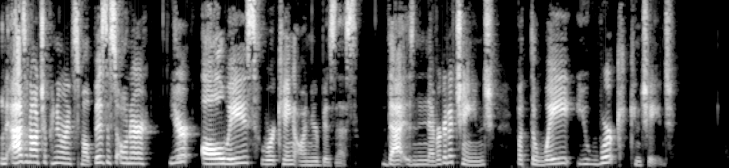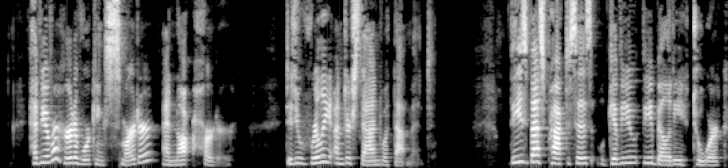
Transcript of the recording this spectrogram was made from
And as an entrepreneur and small business owner, you're always working on your business. That is never going to change, but the way you work can change. Have you ever heard of working smarter and not harder? Did you really understand what that meant? These best practices will give you the ability to work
